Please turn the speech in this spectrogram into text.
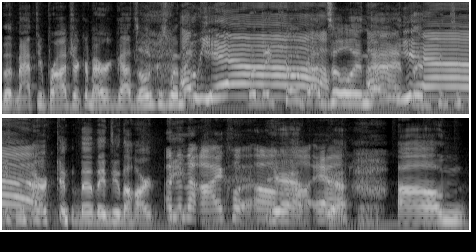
The Matthew Broderick American Godzilla, because when they Oh, yeah! when they kill Godzilla in Oh, that, then yeah! they do the American, then they do the heartbeat. And then the eye. Oh, yeah, yeah, yeah, Um,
